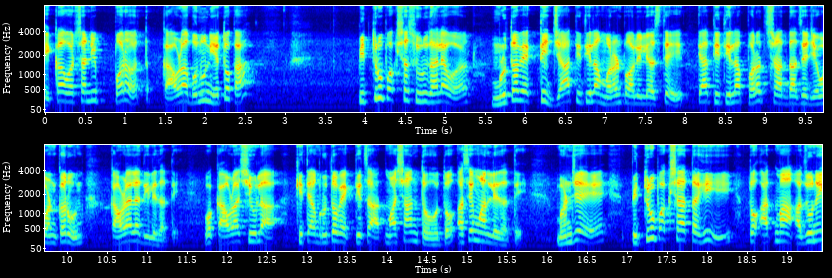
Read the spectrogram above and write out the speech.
एका वर्षांनी परत कावळा बनून येतो का? पितृपक्ष सुरू झाल्यावर मृत व्यक्ती ज्या तिथीला मरण पावलेली असते त्या तिथीला परत श्राद्धाचे जेवण करून कावळ्याला दिले जाते व कावळा शिवला की त्या मृत व्यक्तीचा आत्मा शांत होतो असे मानले जाते. म्हणजे पितृपक्षातही तो आत्मा अजूनही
